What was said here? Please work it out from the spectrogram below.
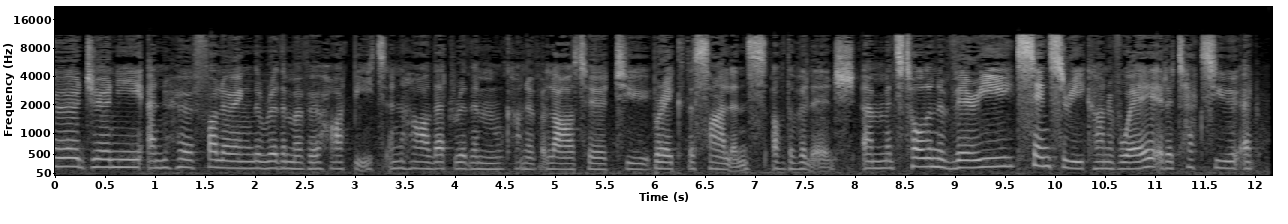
her journey and her following the rhythm of her heartbeat and how that rhythm kind of allows her to break the silence of the village. Um, it's told in a very sensory kind of way. It attacks you at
